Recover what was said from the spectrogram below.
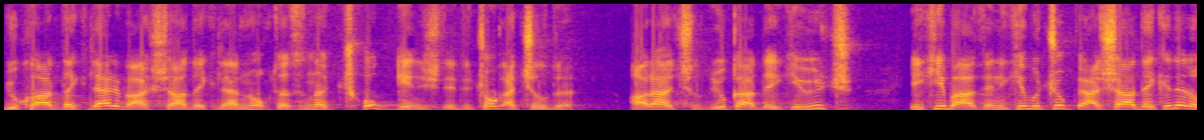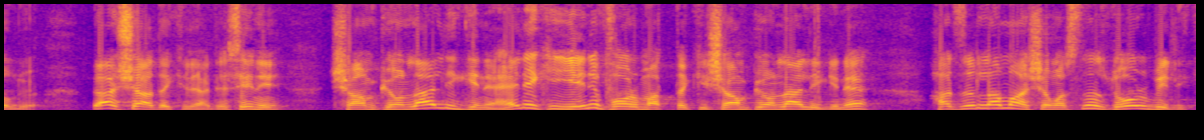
yukarıdakiler ve aşağıdakiler noktasında çok genişledi, çok açıldı. Ara açıldı. Yukarıda 2-3, 2 bazen 2,5 ve aşağıdakiler oluyor. Ve aşağıdakiler de seni Şampiyonlar Ligi'ne, hele ki yeni formattaki Şampiyonlar Ligi'ne hazırlama aşamasında zor bir lig.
